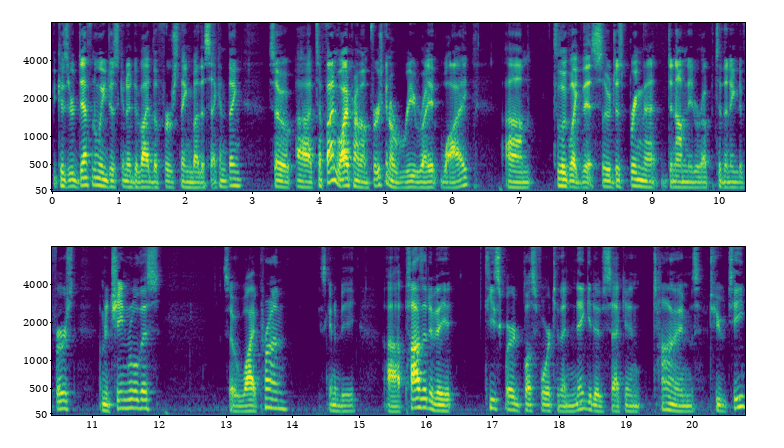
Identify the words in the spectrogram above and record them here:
because you're definitely just going to divide the first thing by the second thing. So uh, to find y prime, I'm first going to rewrite y um, to look like this. So just bring that denominator up to the negative first. I'm going to chain rule this. So y prime is going to be uh, positive 8 t squared plus 4 to the negative second times 2t.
